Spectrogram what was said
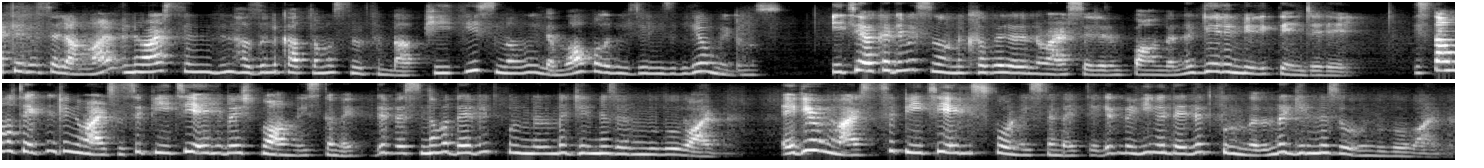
Herkese selamlar. Üniversitenizin hazırlık atlama sınıfında PT sınavıyla muaf olabileceğinizi biliyor muydunuz? PT akademik sınavını kabul eden üniversitelerin puanlarını gelin birlikte inceleyelim. İstanbul Teknik Üniversitesi PT 55 puanla istemektedir ve sınava devlet kurumlarında girme zorunluluğu vardır. Ege Üniversitesi PT 50 skorunu istemektedir ve yine devlet kurumlarında girme zorunluluğu vardır.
